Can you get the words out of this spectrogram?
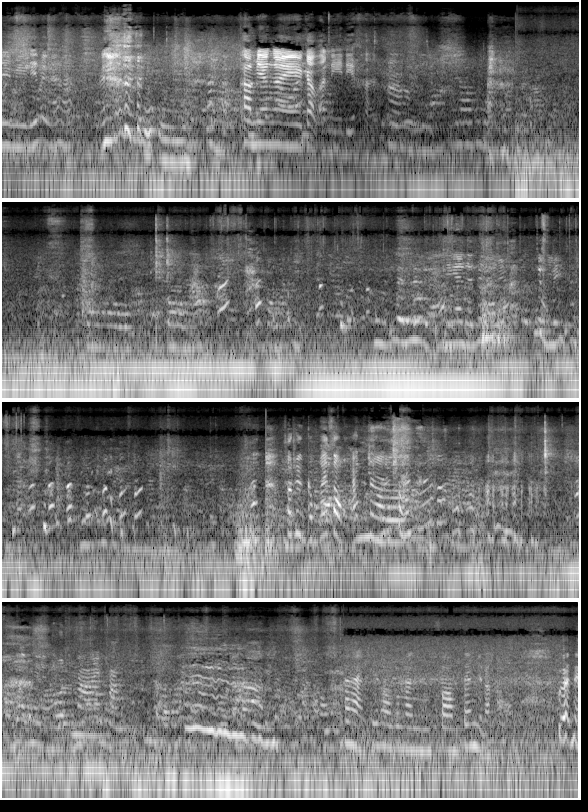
มีมีนิดนึงนะคะ ทำยังไงกับอันนี้ดีคะนี่ไงเดี๋ยวเดี๋ยวจุ่มไม่เขาถึงกับไม่ตกอันเนอะขณะที่เรากำลังซ้อมเต้นอยู่นะคะ เพื่อนใน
